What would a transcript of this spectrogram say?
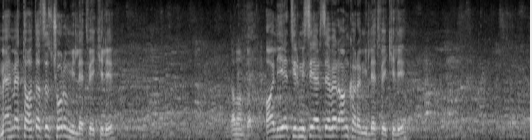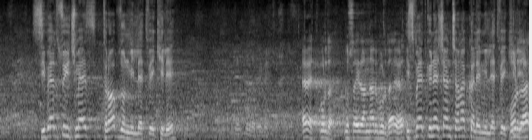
Mehmet Tahtasız Çorum Milletvekili. Tamam. Aliye Tirmisi Ersever Ankara Milletvekili. Sibel Su İçmez Trabzon Milletvekili. Evet burada. Bu sayılanlar burada. Evet. İsmet Güneşen Çanakkale Milletvekili. Burada.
